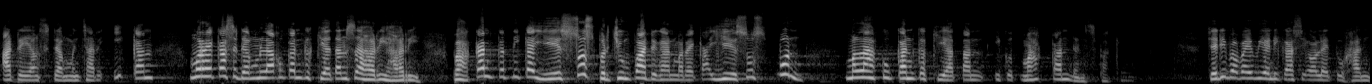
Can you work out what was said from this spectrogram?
ada yang sedang mencari ikan, mereka sedang melakukan kegiatan sehari-hari. Bahkan ketika Yesus berjumpa dengan mereka, Yesus pun melakukan kegiatan ikut makan dan sebagainya. Jadi Bapak Ibu yang dikasih oleh Tuhan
